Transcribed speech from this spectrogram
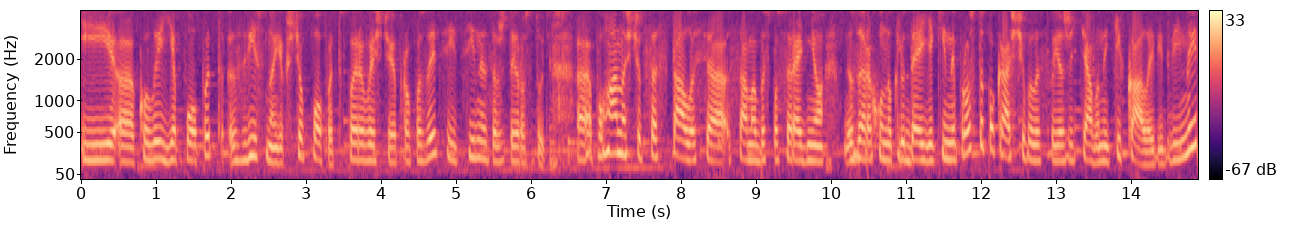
І е, коли є попит, звісно, якщо попит перевищує пропозиції, ціни завжди ростуть. Е, погано, що це сталося саме безпосередньо за рахунок людей, які не просто покращували своє життя, вони тікали від війни.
